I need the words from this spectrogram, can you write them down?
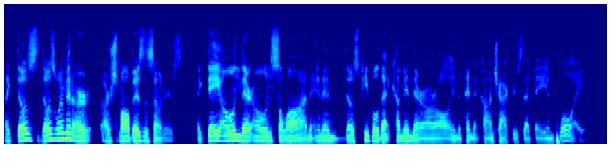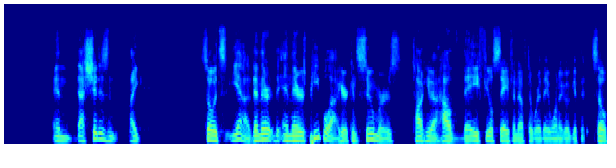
Like those those women are are small business owners like they own their own salon and then those people that come in there are all independent contractors that they employ. And that shit isn't like so it's yeah then there and there's people out here consumers talking about how they feel safe enough to where they want to go get that so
